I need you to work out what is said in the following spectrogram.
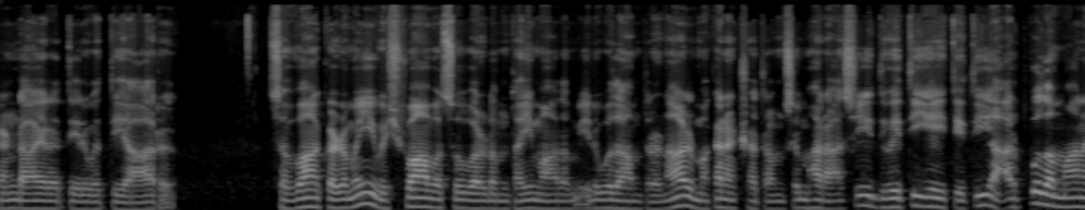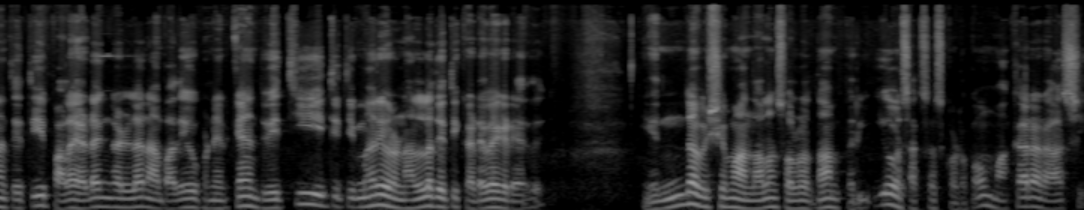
ரெண்டாயிரத்தி இருபத்தி ஆறு. செவ்வாய்க்கிழமை விஸ்வாவசு வருடம் தை மாதம் இருபதாம் திருநாள் மக நட்சத்திரம் சிம்மராசி த்வித்தீயை திதி அற்புதமான திதி. பல இடங்களில் நான் பதிவு பண்ணியிருக்கேன். த்வித்தீயை திதி மாதிரி ஒரு நல்ல திதி கிடையவே கிடையாது. எந்த விஷயமா இருந்தாலும் சொல்கிறது தான் பெரிய ஒரு சக்ஸஸ் கொடுக்கும். மகர ராசி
